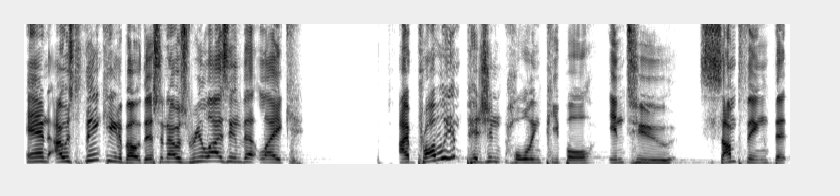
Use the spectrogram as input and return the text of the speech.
And I was thinking about this and I was realizing that, like, I probably am pigeonholing people into something that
